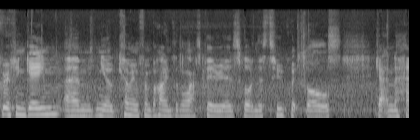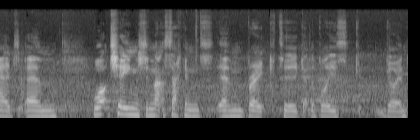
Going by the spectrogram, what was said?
gripping game. Um, you know, coming from behind in the last period, scoring those two quick goals, getting ahead. Um, what changed in that second um, break to get the boys going?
